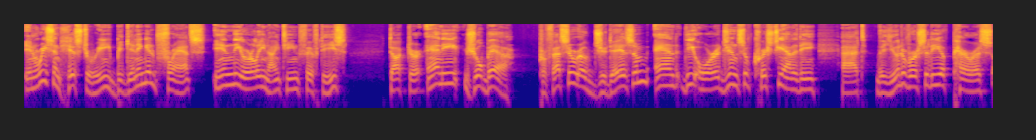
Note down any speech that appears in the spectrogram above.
In recent history, beginning in France in the early 1950s, Dr. Annie Jaubert, professor of Judaism and the origins of Christianity at the University of Paris,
